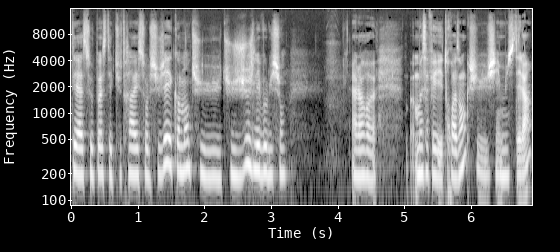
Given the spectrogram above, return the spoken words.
tu es à ce poste et que tu travailles sur le sujet et comment tu, tu juges l'évolution? Alors, moi, ça fait trois ans que je suis chez Mustela.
